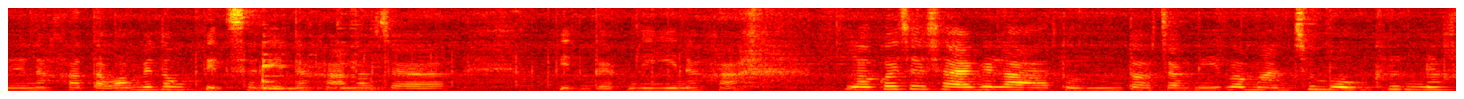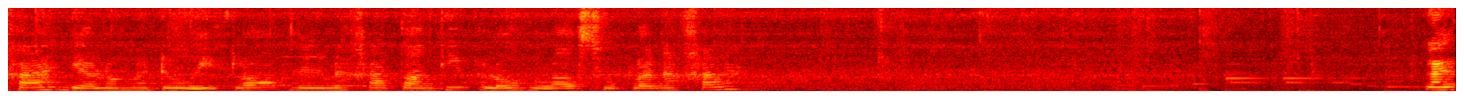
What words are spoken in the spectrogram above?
นี้นะคะ แต่ว่าไม่ต้องปิดสนิทนะคะ เราจะปิดแบบนี้นะคะ เราก็จะใช้เวลาตุ๋นต่อจากนี้ประมาณชั่วโมงครึ่งนะคะ เดี๋ยวเรามาดูอีกรอบนึงนะคะ ตอนที่พะโล้ของเราสุกแล้วนะคะ หลัง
